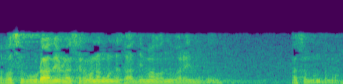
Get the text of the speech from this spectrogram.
തപസ് കൂടാതെയുള്ള ശ്രവണം കൊണ്ട് സാധ്യമാകുമെന്ന് പറയുന്നത് അസംബന്ധമാണ്.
